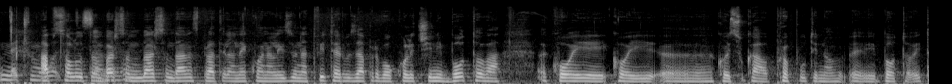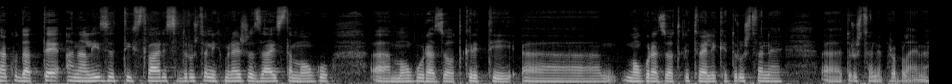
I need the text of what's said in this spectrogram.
nećemo Apsolutno, baš sam, baš sam danas pratila neku analizu na Twitteru zapravo o količini botova koji, koji, koji su kao proputinovi botovi. Tako da te analize tih stvari sa društvenih mreža zaista mogu, e, mogu razotkriti e, mogu razotkriti velike društvene, e, društvene probleme.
